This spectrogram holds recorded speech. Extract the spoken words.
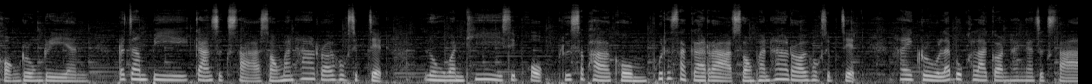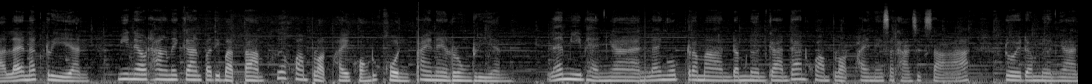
ของโรงเรียน ประจำปีการศึกษา 2567 ลงวันที่ 16 พฤษภาคม พุทธศักราช 2567 ให้ครูและบุคลากรทางการศึกษาและนักเรียน มีแนวทางในการปฏิบัติตามเพื่อความปลอดภัยของทุกคนภายในโรงเรียน และมีแผนงานและงบประมาณดำเนินการด้านความปลอดภัยในสถานศึกษา โดยดำเนินงาน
